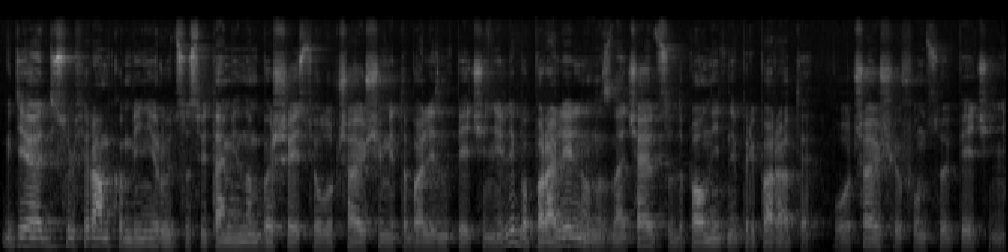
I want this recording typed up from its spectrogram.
где дисульфирам комбинируется с витамином В6, улучшающим метаболизм печени, либо параллельно назначаются дополнительные препараты, улучшающие функцию печени.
